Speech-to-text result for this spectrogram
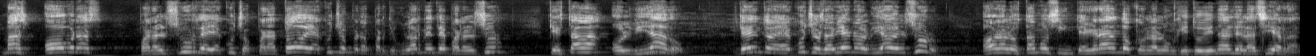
más obras para el sur de Ayacucho, para todo Ayacucho, pero particularmente para el sur, que estaba olvidado. Dentro de Ayacucho se habían olvidado el sur. Ahora lo estamos integrando con la longitudinal de la sierra.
